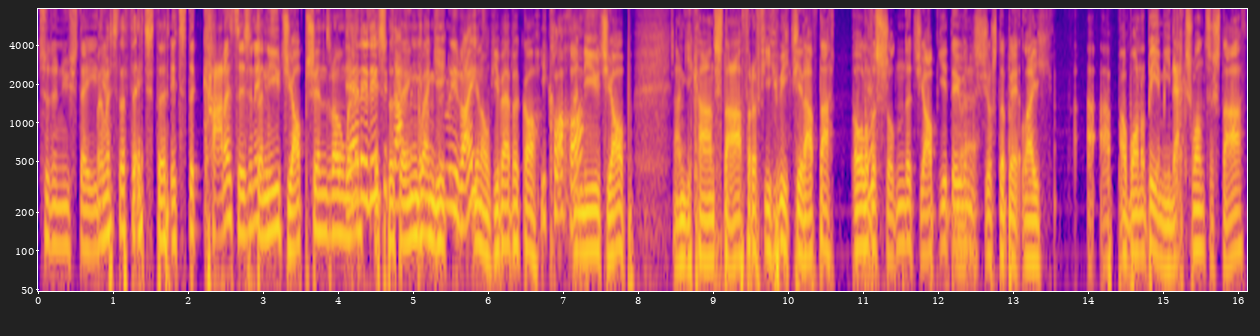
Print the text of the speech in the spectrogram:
to the new stadium. Well, it's the th- it's the it's the carrot, isn't it? the new job syndrome. Yeah, innit? it is It's the thing when you right. you know if you've ever got you clock a off. new job and you can't start for a few weeks, you have that all of a sudden the job you're doing is just a bit like I, I, want to be in my next one to start.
